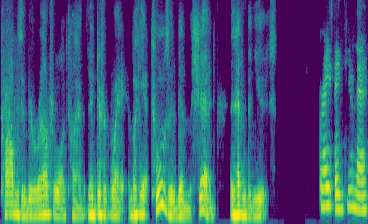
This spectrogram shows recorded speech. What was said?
problems that have been around for a long time in a different way and looking at tools that have been in the shed and haven't been used. Great. Thank you, Nick.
